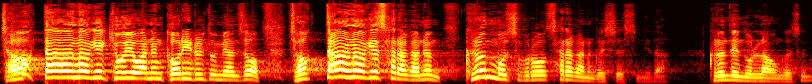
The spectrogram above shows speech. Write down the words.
적당하게 교회와는 거리를 두면서 적당하게 살아가는 그런 모습으로 살아가는 것이었습니다. 그런데 놀라운 것은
